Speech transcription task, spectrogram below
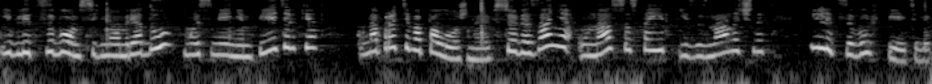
и в лицевом седьмом ряду мы сменим петельки на противоположные. Все вязание у нас состоит из изнаночных и лицевых петелек.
